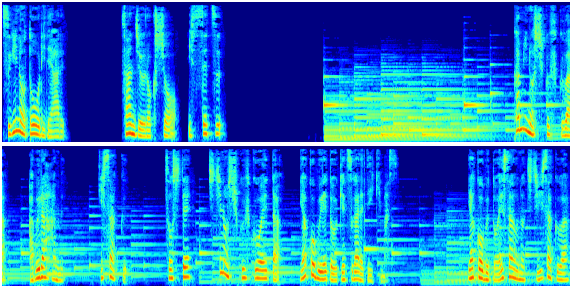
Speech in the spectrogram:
次の通りである。36章一節。神の祝福はアブラハム、イサク、そして父の祝福を得たヤコブへと受け継がれていきます。ヤコブとエサウの父イサクは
